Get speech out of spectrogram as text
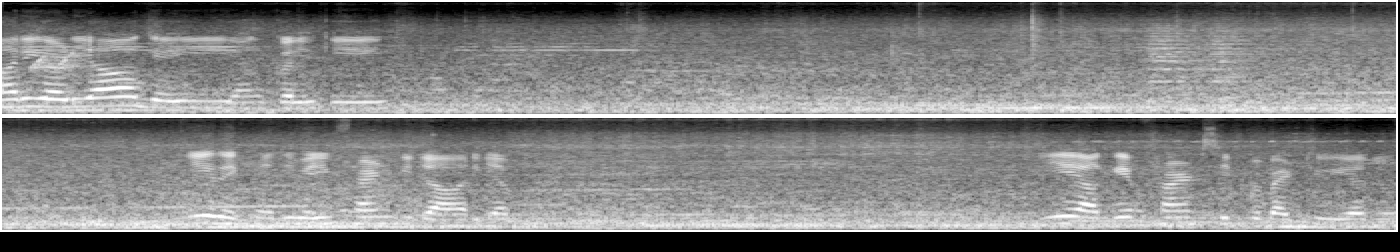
हमारी गाड़ी आ गई अंकल की। ये देखें जी, मेरी फ्रेंड भी जा रही है। ये आगे फ्रंट सीट पे बैठी हुई है जो।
